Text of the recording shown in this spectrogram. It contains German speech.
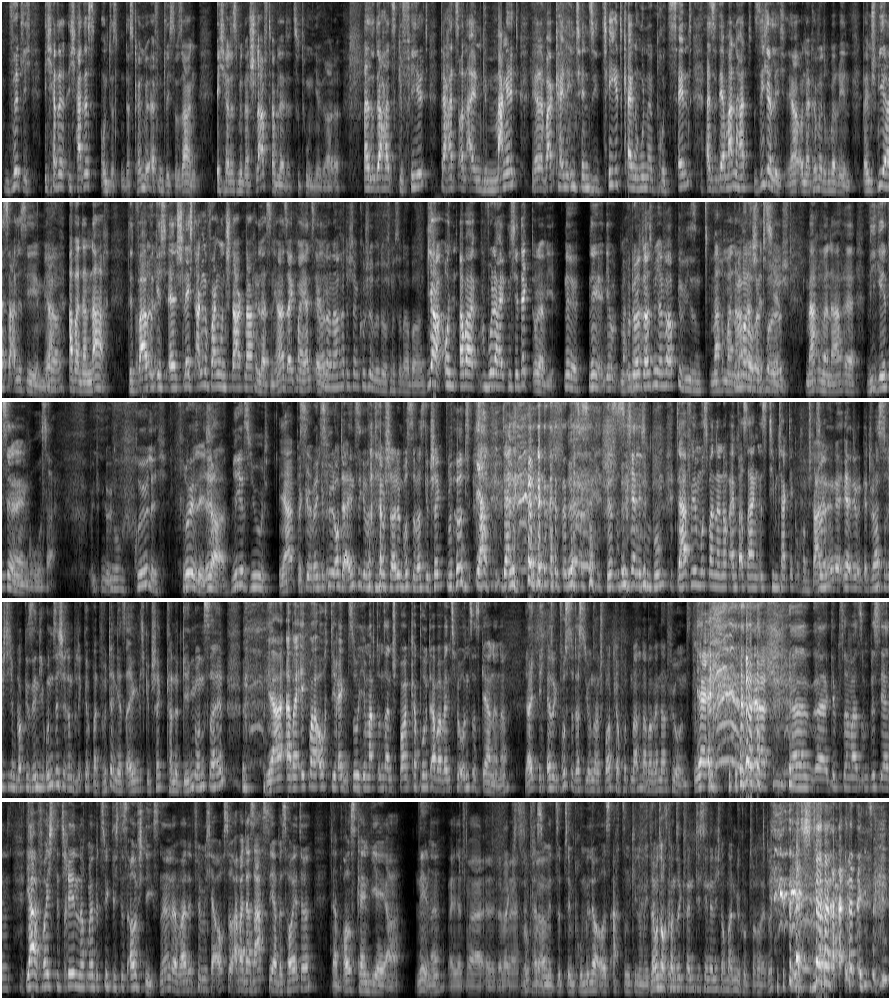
wirklich, ich hatte, ich hatte es, und das, das können wir öffentlich so sagen, ich hatte es mit einer Schlaftablette zu tun hier gerade. Also da hat es gefehlt, da hat es an allem gemangelt, ja, da war keine Intensität, keine 100 Prozent. Also der Mann hat sicherlich, ja, und da können wir drüber reden. Beim Spiel hast du alles gegeben, ja. Ja. Aber danach, das war wirklich äh, schlecht angefangen und stark nachgelassen, ja, sag mal ganz Ja, ehrlich. danach hatte ich ein Kuschelbedürfnis in der Bahn. Ja, und aber wurde halt nicht gedeckt, oder wie? Nee. Nee, gut, machen Und wir du, du hast mich einfach abgewiesen. Machen wir Bin nach. immer noch Schätzchen. enttäuscht. Machen wir nach. Äh, wie geht's dir denn, Großer? Fröhlich. Fröhlich. Ja, mir geht's gut. Ja, Ich bist bin du, bist du, gefühlt auch der Einzige war, der im Stadion wusste, was gecheckt wird. Ja, da, das, das, ist, das ist sicherlich ein Punkt. Dafür muss man dann noch einfach sagen, ist Team Taktik auch im Stadion. äh, ja, du, du hast so richtig im Blog gesehen, die unsicheren Blicke. Was wird denn jetzt eigentlich gecheckt? Kann das gegen uns sein? Ja, aber ich war auch direkt so, ihr macht unseren Sport kaputt, aber wenn es für uns ist, gerne, ne? Ja, ich, also ich wusste, dass die unseren Sport kaputt machen, aber wenn dann für uns. Ja, ja ähm, da gibt es nochmal so ein bisschen, ja, feuchte Tränen nochmal bezüglich des Aufstiegs. Ne? Da war das für mich ja auch so. Aber da sagst du ja bis heute, da brauchst kein VAR. Nee. Ne? Weil das war, äh, das war das so hast du mit 17 Promille aus 18 Kilometern. Wir haben uns auch konsequent die Szene nicht nochmal angeguckt von heute.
